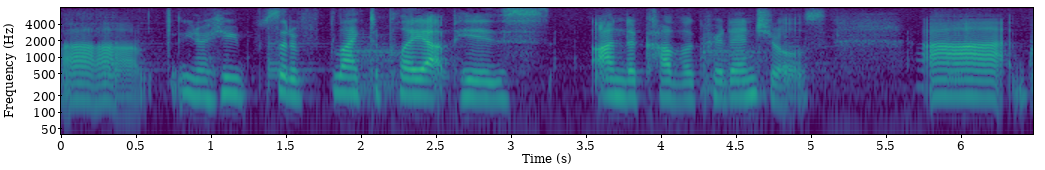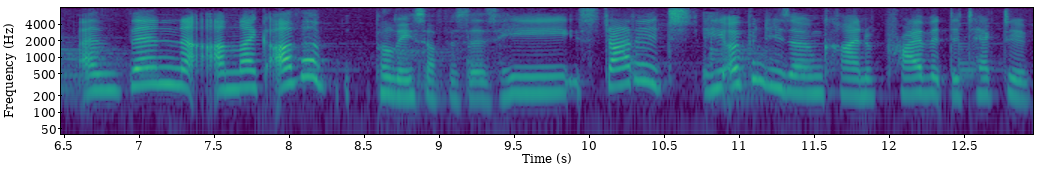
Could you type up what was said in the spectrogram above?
Uh, you know, he sort of liked to play up his undercover credentials. Uh, and then, unlike other police officers, he started, he opened his own kind of private detective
